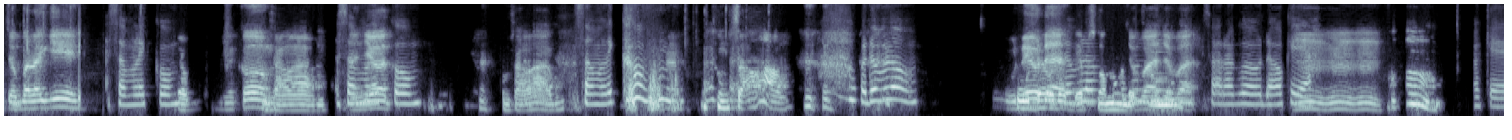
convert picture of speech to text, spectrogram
coba lagi. Assalamualaikum, Assalamualaikum. Salam. assalamualaikum, Salam. assalamualaikum. Salam. Udah belum? Udah, udah. Udah Debs belum? ngomong Coba, Debs. coba. Suara gue udah oke ya? Hmm, hmm, hmm. Oke.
